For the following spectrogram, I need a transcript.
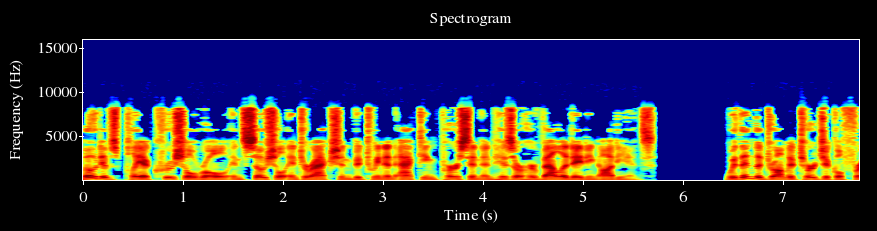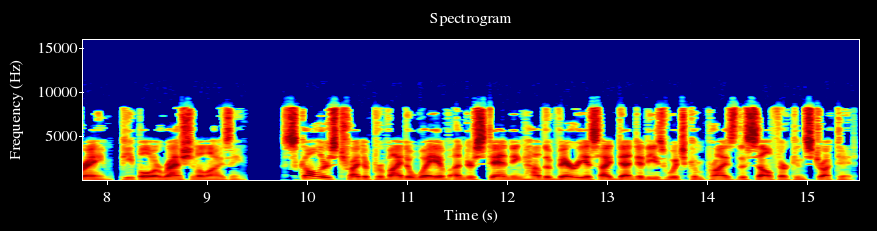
Motives play a crucial role in social interaction between an acting person and his or her validating audience. Within the dramaturgical frame, people are rationalizing. Scholars try to provide a way of understanding how the various identities which comprise the self are constructed.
